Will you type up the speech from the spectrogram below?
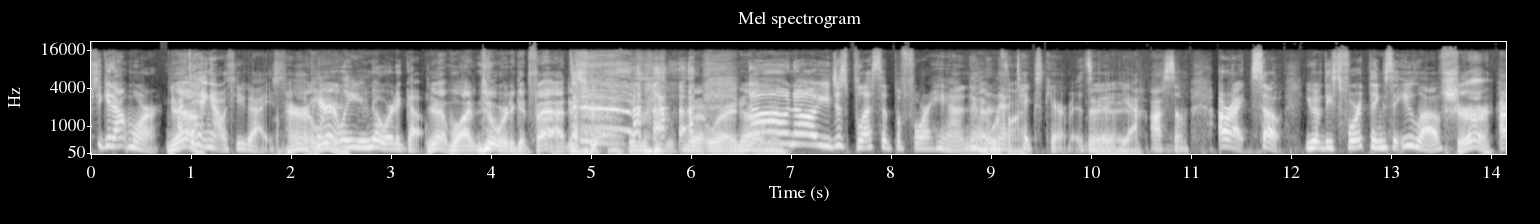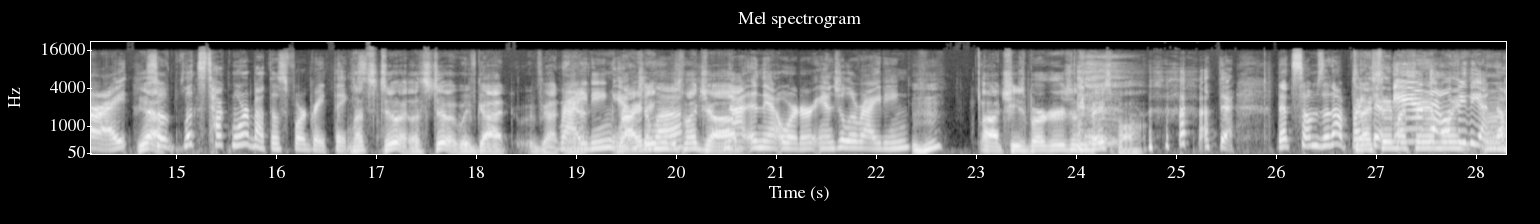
have to get out more. I have Yeah. to hang out with you guys. Apparently. Apparently, you know where to go. Yeah. Well, I know where to get fat. Is, is where, where I know. No, no, you just bless it beforehand, Yeah, and then that fine. takes care of it. It's Yeah, good. yeah, Yeah, yeah. awesome. All right, so you have these four things that you love. Sure. All right. Yeah. So let's talk more about those four great things. Let's do it. Let's do it. We've got we've got An- writing. writing Angela. is my job. Not in that order. Angela writing. Mm-hmm. Uh, cheeseburgers and baseball. That, that sums it up right Did I there. say my and family? that would be the end. Uh,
